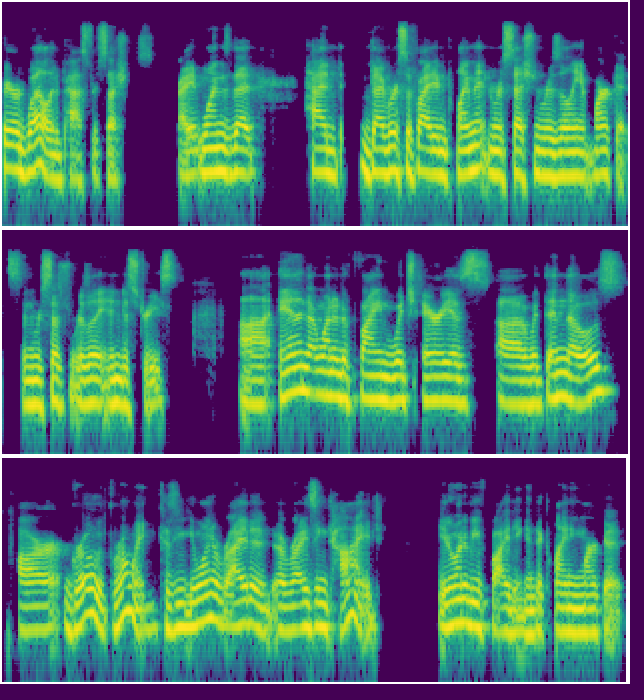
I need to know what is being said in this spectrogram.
fared well in past recessions, right? Ones that had diversified employment and recession resilient markets and recession resilient industries. Uh, and I wanted to find which areas uh, within those are grow, growing because you, you want to ride a, a, rising tide. You don't want to be fighting a declining market.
